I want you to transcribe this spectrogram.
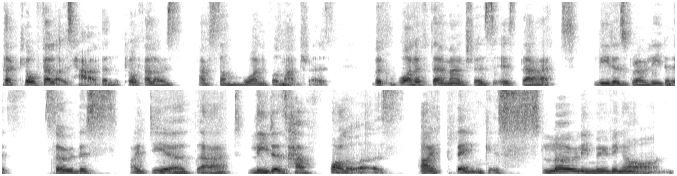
that Clore Fellows have, and the Clore Fellows have some wonderful mantras, but one of their mantras is that leaders grow leaders. So, this idea that leaders have followers, I think, is slowly moving on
